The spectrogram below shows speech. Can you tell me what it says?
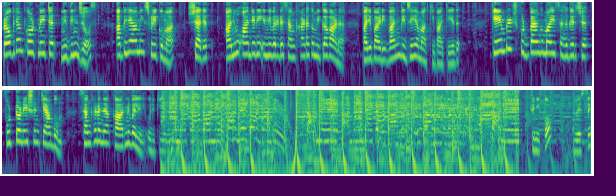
program coordinator Nithin Jose Abhirami Sreekumar Sarath Anu Antony എന്നിവരുടെ സംഘാടക മികവാണ് പരിപാടി വൻ വിജയമാക്കി മാറ്റിയത്. കേംബ്രിഡ്ജ് ഫുഡ് ബാങ്കുമായി സഹകരിച്ച് ഫുഡ് ഡൊണേഷൻ ക്യാമ്പും സംഘടന കാർണിവലിൽ ഒരുക്കിയിരുന്നു. Twenty four U S A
